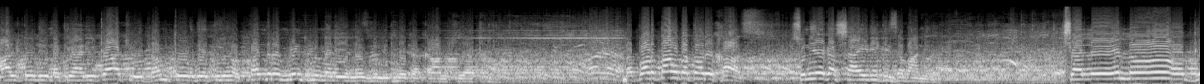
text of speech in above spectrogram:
مال ٹولی مٹیاری کا، کہ وہ دم توڑ دیتی ہے۔ اور پندرہ منٹ میں میں نے یہ نظم لکھنے کا کام کیا تھا۔ میں پڑھتا ہوں بطور خاص۔ سنیے گا شاعری کی زبانی۔ چلے لوگ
